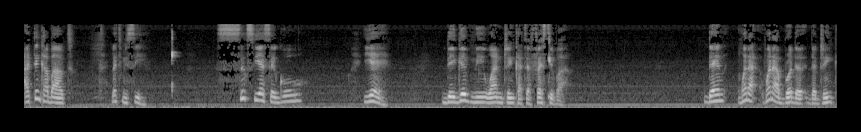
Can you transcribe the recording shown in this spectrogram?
I think about, let me see six years ago, yeah, they gave me one drink at a festival. Then, when I, when I brought the, the drink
